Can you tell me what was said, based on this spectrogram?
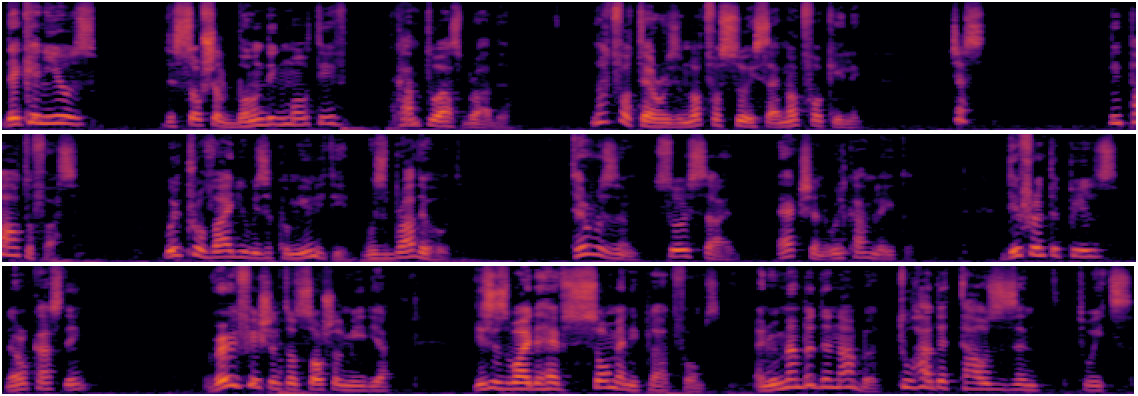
They can use the social bonding motive come to us, brother. Not for terrorism, not for suicide, not for killing. Just be part of us. We'll provide you with a community, with brotherhood. Terrorism, suicide, action will come later. Different appeals, narrowcasting, very efficient on social media. This is why they have so many platforms. And remember the number 200,000 tweets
